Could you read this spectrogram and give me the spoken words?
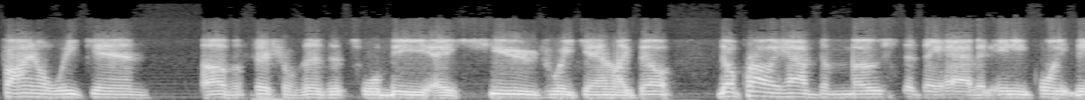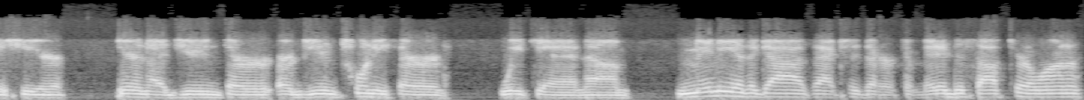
final weekend of official visits will be a huge weekend. Like they'll they'll probably have the most that they have at any point this year during that June third or June 23rd weekend. Um, many of the guys actually that are committed to South Carolina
